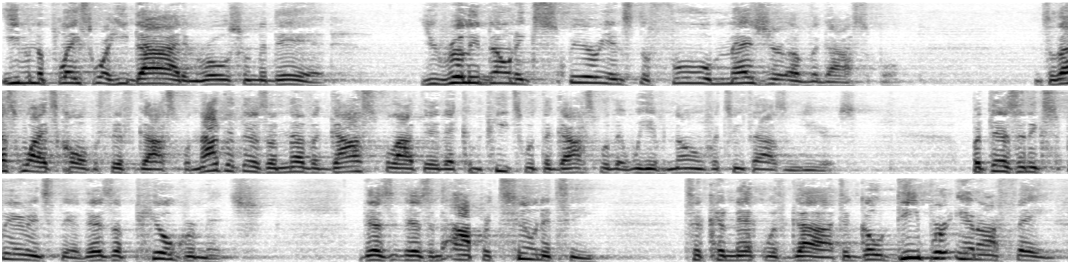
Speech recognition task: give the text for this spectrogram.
even the place where he died and rose from the dead, you really don't experience the full measure of the gospel. And so that's why it's called the fifth gospel. Not that there's another gospel out there that competes with the gospel that we have known for 2,000 years, but there's an experience there, there's a pilgrimage, there's, there's an opportunity to connect with God, to go deeper in our faith.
